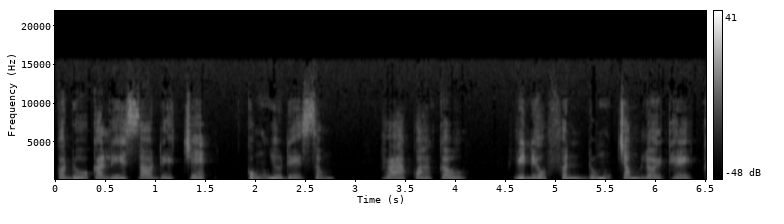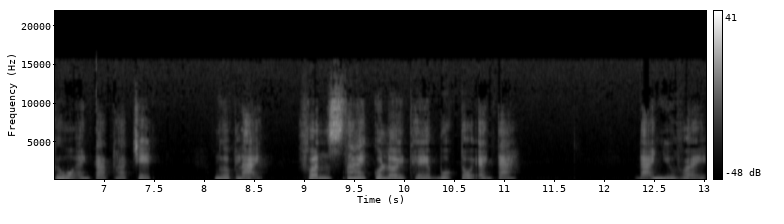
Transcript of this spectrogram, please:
có đủ cả lý do để chết cũng như để sống. Và qua cầu, vì nếu phần đúng trong lời thề cứu anh ta thoát chết. Ngược lại, phần sai của lời thề buộc tội anh ta. Đã như vậy,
